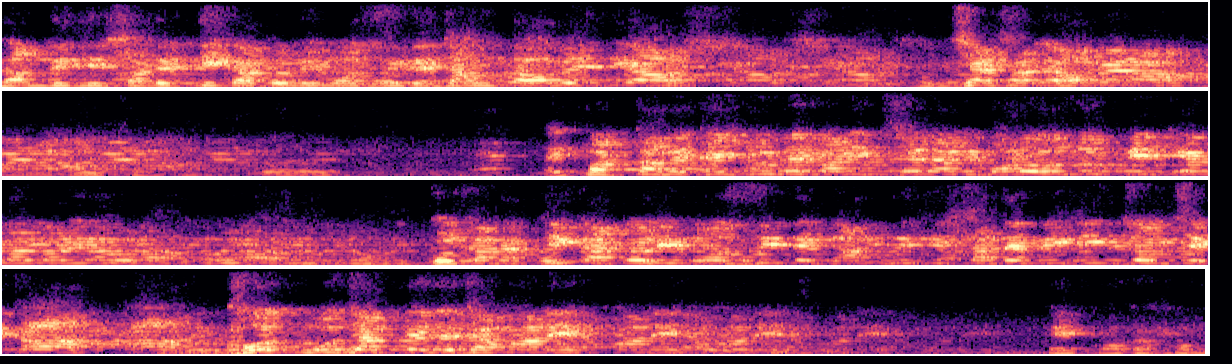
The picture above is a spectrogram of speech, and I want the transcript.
গান্ধীজির সাথে টিকাটলি মসজিদে জানতে হবে ইতিহাস। চেঁচালে হবে না। এই পট্টাবে কাইকুমের বাড়ির ছেলে আমি বড় হুজুর, পীর কেবলার বাড়ি যাব কলকাতা টিকাটলি মসজিদে গান্ধীজির সাথে মিটিং চলছে কা খোদ মুজাদ্দেদে জামানে। এই কথা কম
